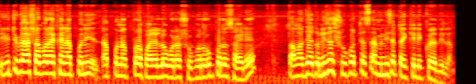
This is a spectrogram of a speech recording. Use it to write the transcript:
তো ইউটিউবে আসার পর এখানে আপনি আপনার প্রোফাইলের লোগোটা শু করো উপরের সাইডে তো আমার যেহেতু নিচে শু করতেছে, আমি নিচেরটাই ক্লিক করে দিলাম।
